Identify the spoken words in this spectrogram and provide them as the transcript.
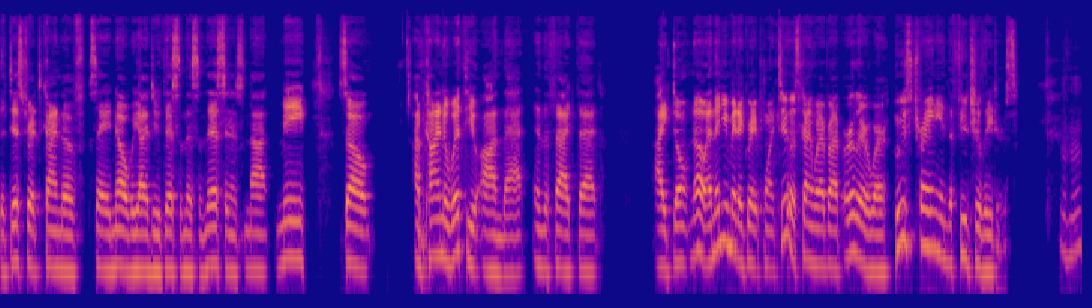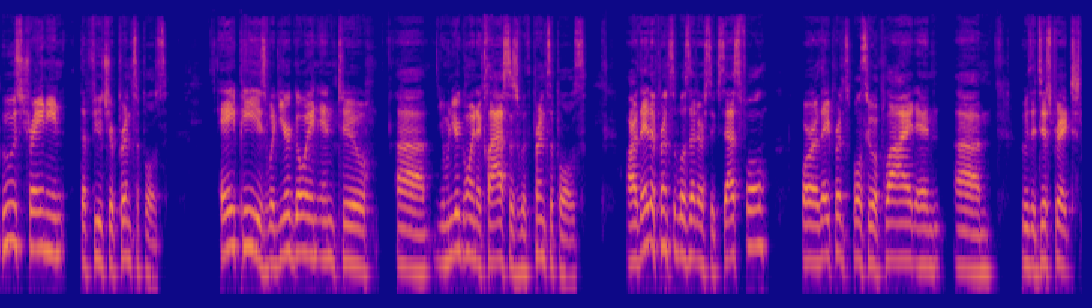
the district kind of say, no, we got to do this and this and this, and it's not me. So I'm kind of with you on that and the fact that I don't know. And then you made a great point too. It's kind of what I brought up earlier, where who's training the future leaders? Mm-hmm. Who's training the future principals? APs, when you're going into uh, when you're going to classes with principals, are they the principals that are successful, or are they principals who applied and um, who the district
